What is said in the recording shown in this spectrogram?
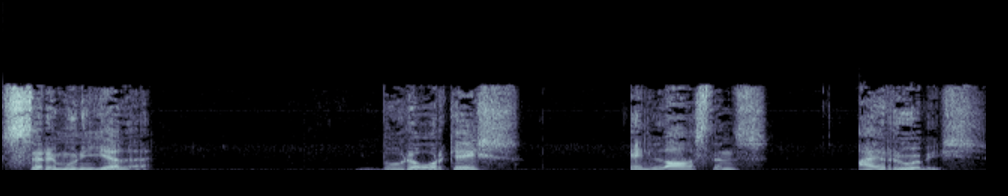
seremoniele boereorkes en laastens aerobies.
